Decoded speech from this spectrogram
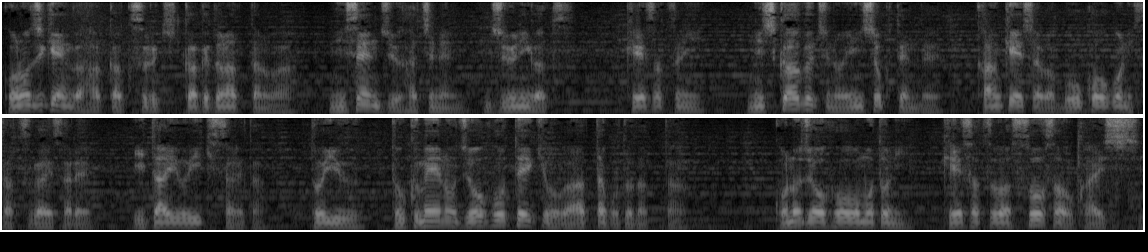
この事件が発覚するきっかけとなったのは、2018年12月、警察に西川口の飲食店で関係者が暴行後に殺害され、遺体を遺棄されたという匿名の情報提供があったことだった。この情報をもとに警察は捜査を開始し、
